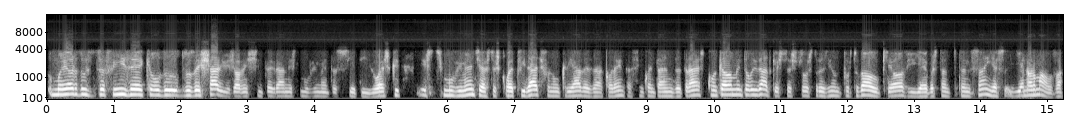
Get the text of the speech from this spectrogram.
O maior dos desafios é aquele do, do deixar os jovens se integrar neste movimento associativo. Eu acho que estes movimentos, estas coletividades foram criadas há 40, 50 anos atrás, com aquela mentalidade que estas pessoas traziam de Portugal, o que é óbvio e é bastante tradição e é, e é normal. Vá.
